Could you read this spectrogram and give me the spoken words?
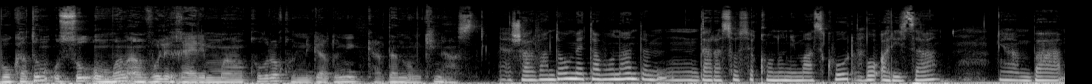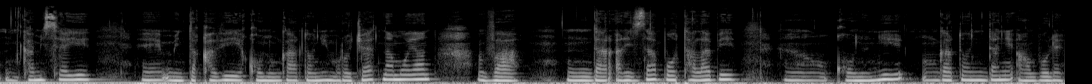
бо кадом усул умуман амволи ғайримаъқулро қонунигардонӣ кардан мумкин аст? Шаҳрвандон метавонанд дар асоси қонуни мазкур бо ариза ба комиссияи э, минтақавии қонунгардонӣ муроҷиат намоянд ва дар ариза бо талаби э, қонунӣ гардонидани амволи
